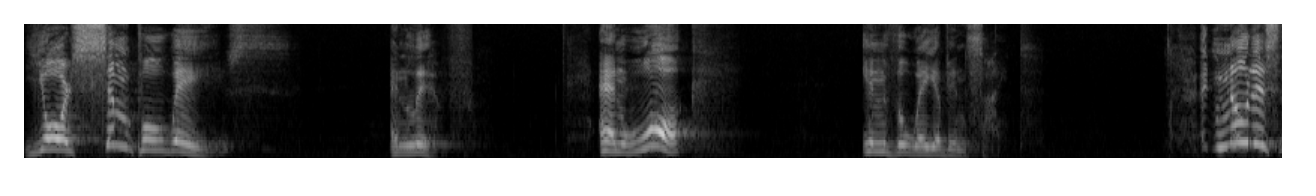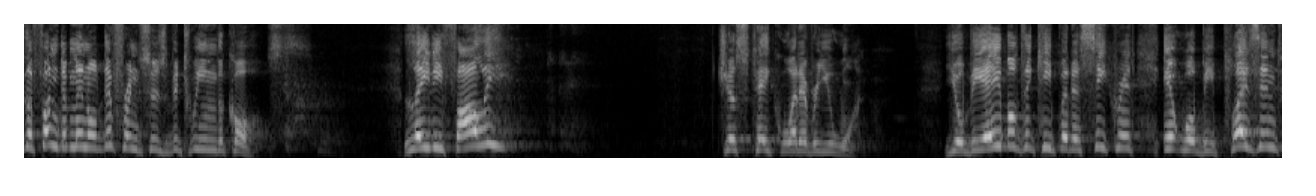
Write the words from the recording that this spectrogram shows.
your simple ways and live and walk in the way of insight. Notice the fundamental differences between the calls. Lady Folly, just take whatever you want. You'll be able to keep it a secret. It will be pleasant.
